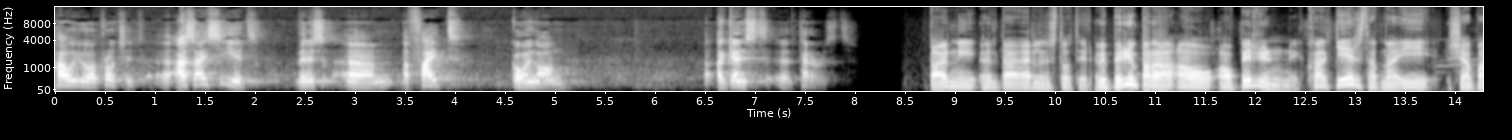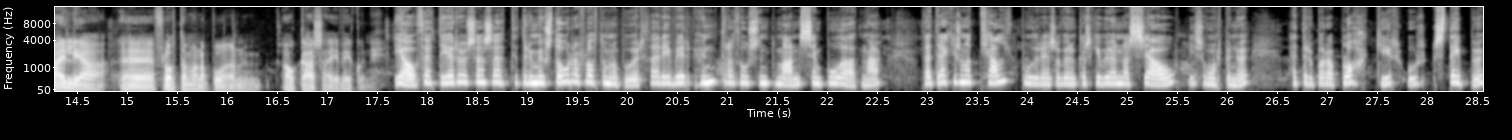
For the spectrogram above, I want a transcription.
how you approach it. Uh, As I see it, there is um, a fight going on against uh, terrorists. Dagný Hölda Erlendsdóttir, við byrjum bara á, á byrjunni. Hvað gerist þarna í Shabælia uh, flottamannabúðanum á Gaza í vikunni? Já, þetta eru sagt, þetta eru mjög stóra flottamannabúður, það er yfir 100.000 mann sem búa þarna. Þetta er ekki svona tjaldbúður eins og við erum kannski við að sjá í sjónvarpinu. Þetta eru bara blokkir úr steipu,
